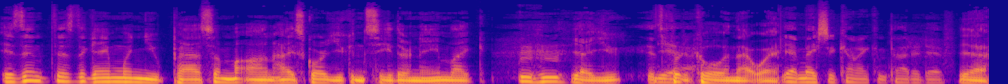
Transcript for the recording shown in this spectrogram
isn't this the game when you pass them on high score, you can see their name? Like, yeah, you, it's Yeah. pretty cool in that way. yeah, it makes it kind of competitive. Yeah.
